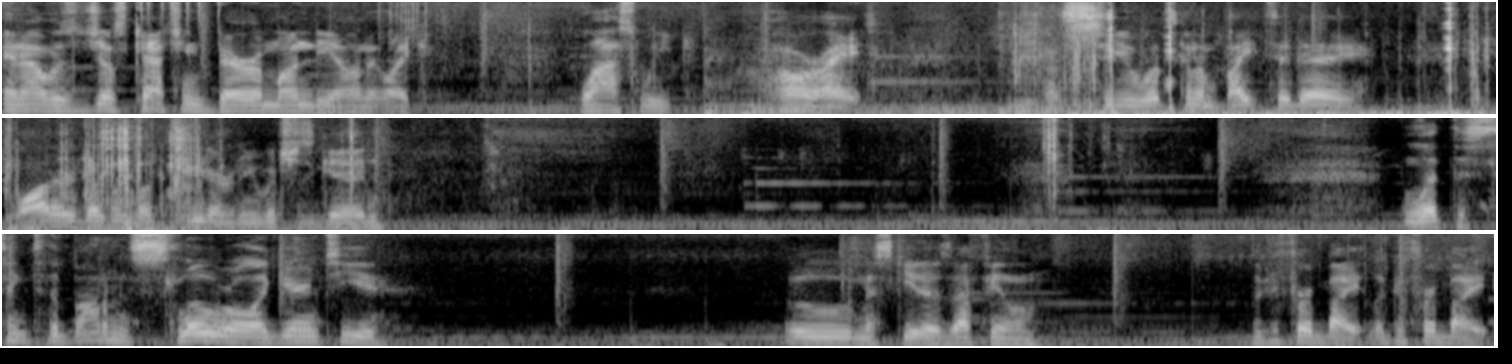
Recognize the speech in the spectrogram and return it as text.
and I was just catching barramundi on it like last week. All right, let's see what's gonna bite today. Water doesn't look too dirty, which is good. Let this sink to the bottom and slow roll, I guarantee you. Ooh, mosquitoes, I feel them. Looking for a bite, looking for a bite.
